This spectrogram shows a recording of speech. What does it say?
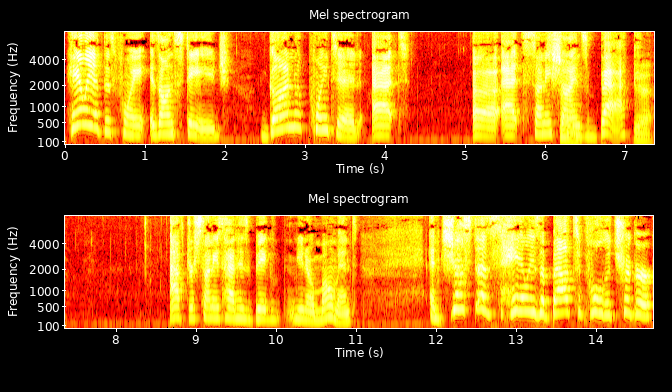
Haley at this point is on stage, gun pointed at uh, at Sonny Shine's back Yeah. after Sonny's had his big, you know, moment. And just as Haley's about to pull the trigger,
